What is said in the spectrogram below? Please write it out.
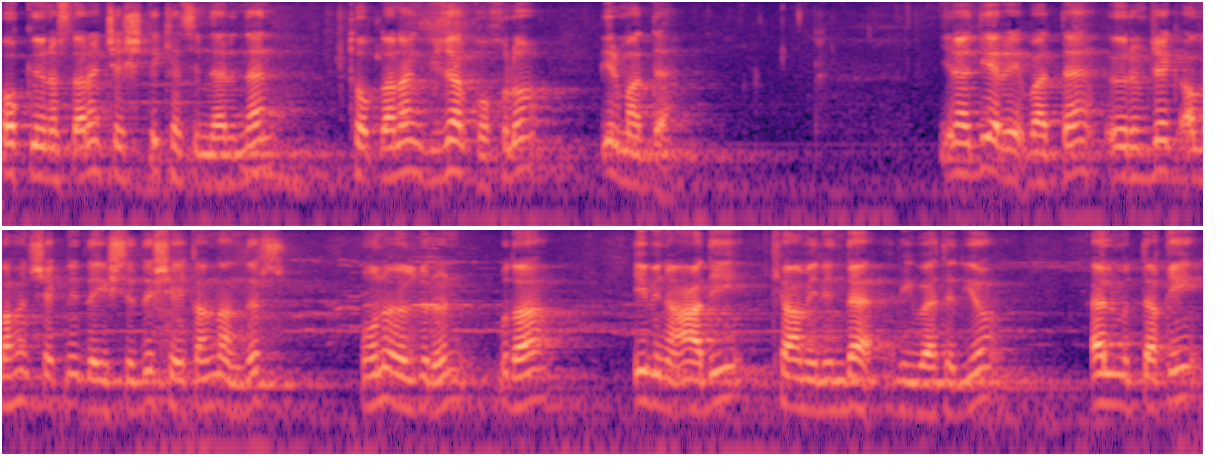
okyanusların çeşitli kesimlerinden toplanan güzel kokulu bir madde. Yine diğer rivayette örümcek Allah'ın şeklini değiştirdiği şeytandandır. Onu öldürün. Bu da İbn Adi Kamilinde rivayet ediyor. El-Muttaki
